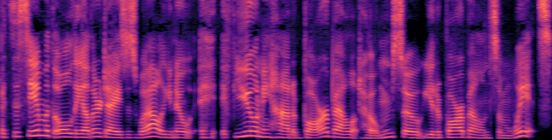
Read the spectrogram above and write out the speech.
It's the same with all the other days as well. You know, if you only had a barbell at home, so you had a barbell and some weights,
